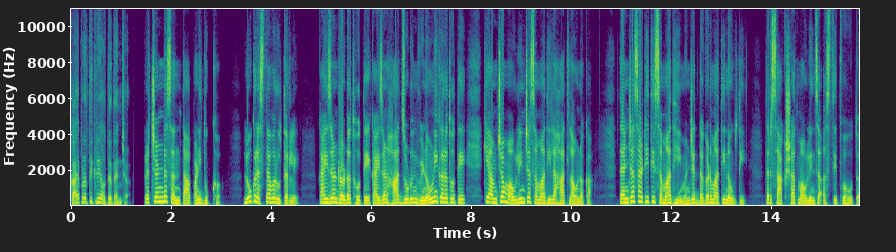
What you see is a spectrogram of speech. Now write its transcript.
काय प्रतिक्रिया होत्या त्यांच्या? प्रचंड संताप आणि दुःख. लोक रस्त्यावर उतरले. काहीजण रडत होते काहीजण हात जोडून विनवणी करत होते की आमच्या माऊलींच्या समाधीला हात लावू नका. त्यांच्यासाठी ती समाधी म्हणजे दगडमाती नव्हती तर साक्षात माऊलींचं अस्तित्व होतं.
